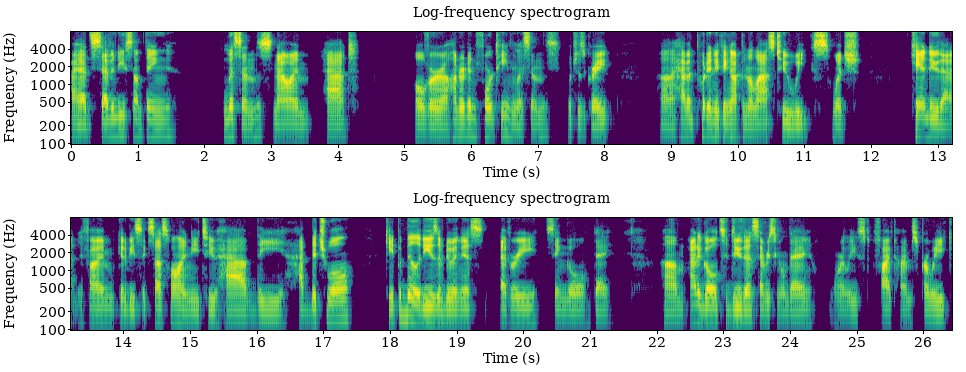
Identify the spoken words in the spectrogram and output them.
I had 70 something listens. Now I'm at over 114 listens, which is great. Uh, I haven't put anything up in the last two weeks, which can't do that. If I'm going to be successful, I need to have the habitual capabilities of doing this every single day. Um, I had a goal to do this every single day, or at least five times per week.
